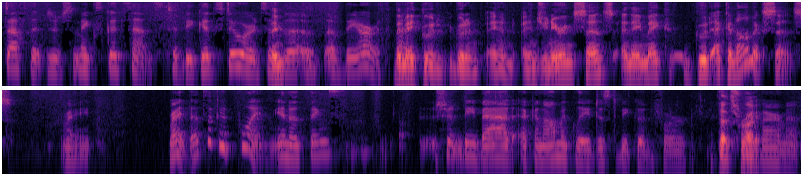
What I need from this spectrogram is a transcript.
stuff that just makes good sense to be good stewards of They- the of the earth. They but- make good good en- engineering sense, and they make good economic sense. right, right. That's a good point. You know, things shouldn't be bad economically just to be good for That's right. environment.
